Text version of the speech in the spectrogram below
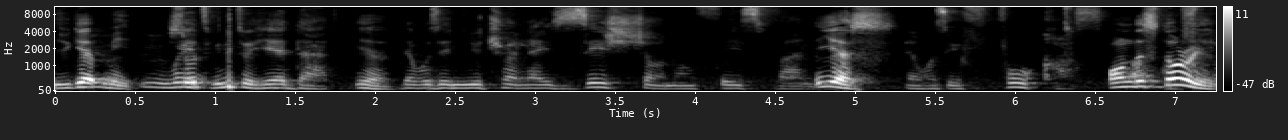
You get me? Mm, So Wait, we need to hear that. Yeah. There was a neutralization on face value. yes, There was a focus on the story.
